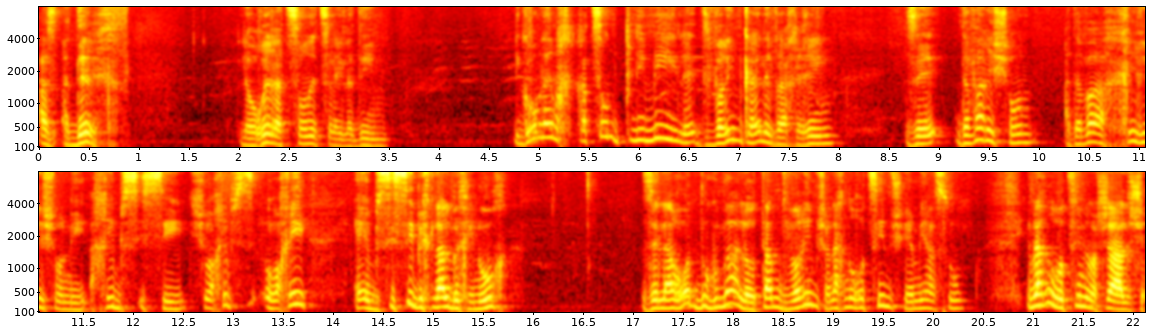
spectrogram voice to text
אז הדרך לעורר רצון אצל הילדים, לגרום להם רצון פנימי לדברים כאלה ואחרים, זה דבר ראשון, הדבר הכי ראשוני, הכי בסיסי, שהוא הכי, הוא הכי אה, בסיסי בכלל בחינוך, זה להראות דוגמה לאותם דברים שאנחנו רוצים שהם יעשו. אם אנחנו רוצים למשל ש...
